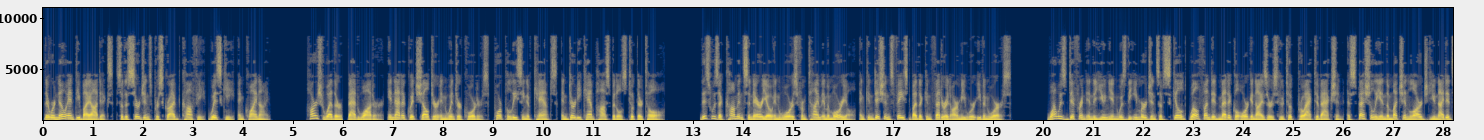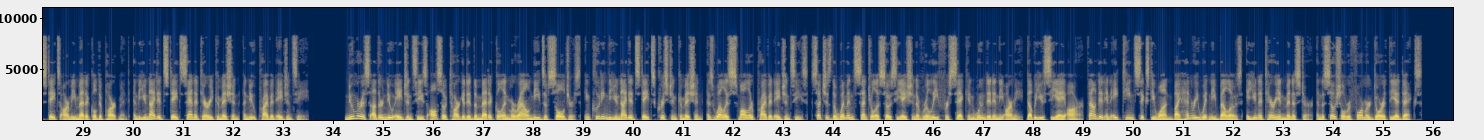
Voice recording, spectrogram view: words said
There were no antibiotics, so the surgeons prescribed coffee, whiskey, and quinine. Harsh weather, bad water, inadequate shelter in winter quarters, poor policing of camps, and dirty camp hospitals took their toll. This was a common scenario in wars from time immemorial, and conditions faced by the Confederate Army were even worse. What was different in the Union was the emergence of skilled, well-funded medical organizers who took proactive action, especially in the much enlarged United States Army Medical Department, and the United States Sanitary Commission, a new private agency. Numerous other new agencies also targeted the medical and morale needs of soldiers, including the United States Christian Commission, as well as smaller private agencies, such as the Women's Central Association of Relief for Sick and Wounded in the Army founded in 1861 by Henry Whitney Bellows, a Unitarian minister, and the social reformer Dorothea Dix.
